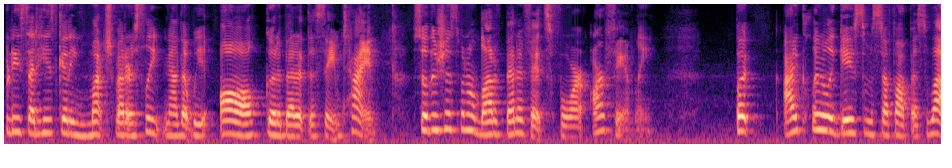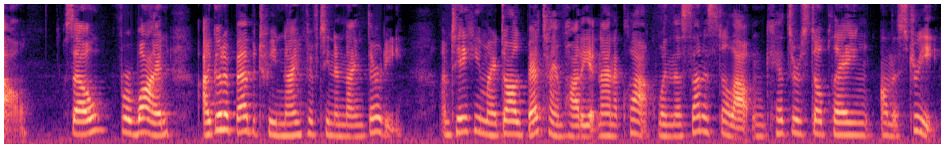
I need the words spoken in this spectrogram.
but he said he's getting much better sleep now that we all go to bed at the same time. So, there's just been a lot of benefits for our family. But I clearly gave some stuff up as well. So, for one, I go to bed between 9.15 and 9.30. I'm taking my dog bedtime potty at 9 o'clock when the sun is still out and kids are still playing on the street.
